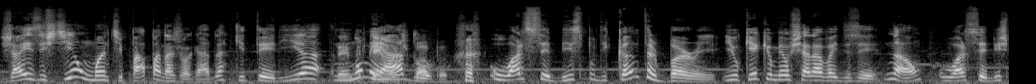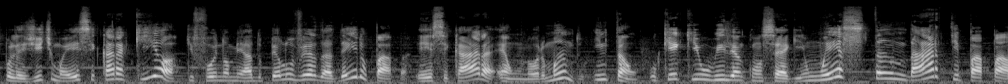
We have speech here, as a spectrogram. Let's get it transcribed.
Já existia um antipapa na jogada que teria Sempre um nomeado antipapa. o arcebispo de Canterbury. E o que que o meu xará vai dizer? Não, o arcebispo legítimo é esse cara aqui, ó, que foi nomeado pelo verdadeiro papa. Esse cara é um normando. Então, o que que o William consegue? Um estandarte papal.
